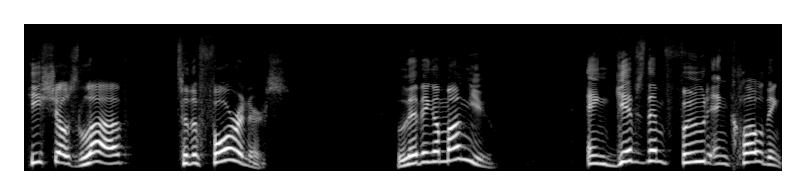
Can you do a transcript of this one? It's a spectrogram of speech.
he shows love to the foreigners living among you and gives them food and clothing.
